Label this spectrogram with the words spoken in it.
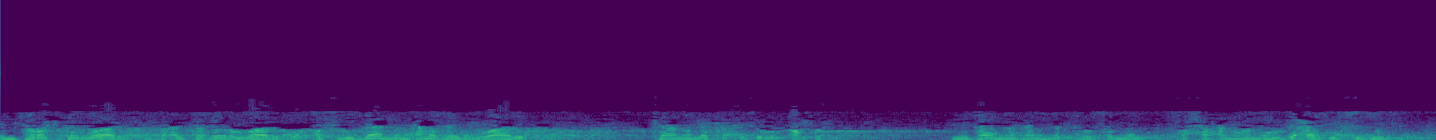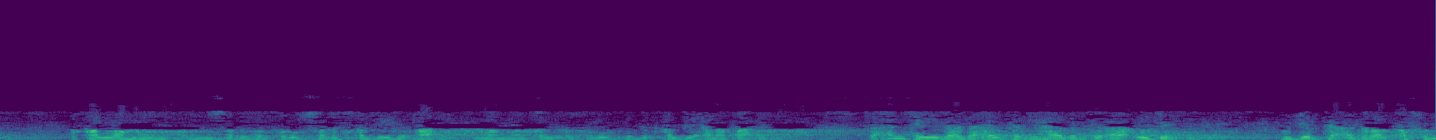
إن تركت الوارد وفعلت غير الوارد والأصل دال على غير الوارد كان لك أجر الأصل. مثال مثلا النبي صلى الله عليه وسلم صح عنه أنه دعا في السجود. فقال اللهم من صرف القلوب صرف قلبي في طاعة اللهم من قلب القلوب ثبت قلبي على طاعته فأنت إذا دعيت بهذا الدعاء أجرت أجرت أجر الأصل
